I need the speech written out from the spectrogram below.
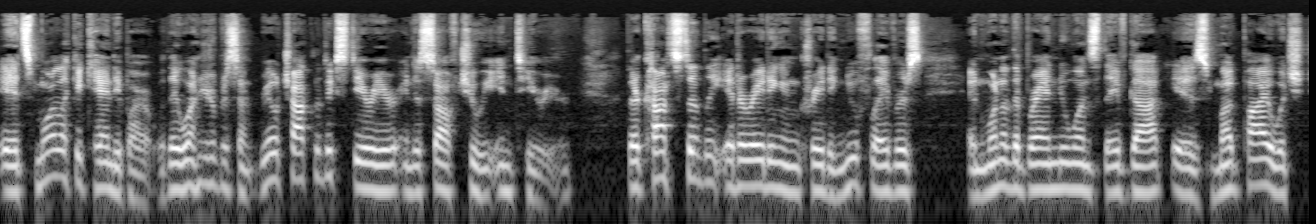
it's more like a candy bar with a 100% real chocolate exterior and a soft, chewy interior. They're constantly iterating and creating new flavors, and one of the brand new ones they've got is mud pie, which,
